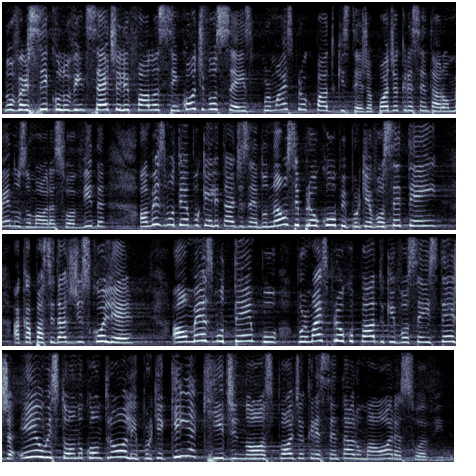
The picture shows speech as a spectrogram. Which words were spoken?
no versículo 27 ele fala assim: qual de vocês, por mais preocupado que esteja, pode acrescentar ao menos uma hora à sua vida? Ao mesmo tempo que ele está dizendo: não se preocupe, porque você tem a capacidade de escolher. Ao mesmo tempo, por mais preocupado que você esteja, eu estou no controle, porque quem aqui de nós pode acrescentar uma hora à sua vida?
